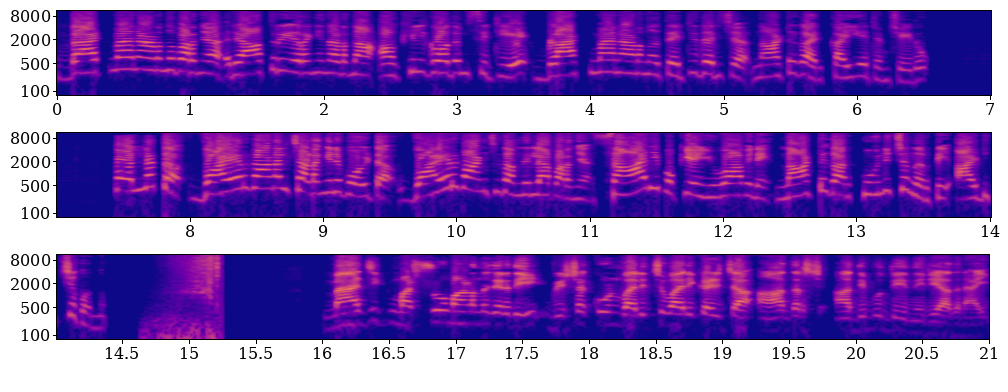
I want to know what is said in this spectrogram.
ബാറ്റ്മാൻ ആണെന്ന് പറഞ്ഞ് രാത്രി ഇറങ്ങി നടന്ന അഖിൽ ഗോതം സിറ്റിയെ ബ്ലാക്ക്മാൻ ആണെന്ന് തെറ്റിദ്ധരിച്ച് നാട്ടുകാർ കയ്യേറ്റം ചെയ്തു. കൊല്ലത്ത് വയർ കാണൽ ചടങ്ങിന് പോയിട്ട് വയർ കാണിച്ചു തന്നില്ല പറഞ്ഞ് സാരി പൊക്കിയ യുവാവിനെ നാട്ടുകാർ കുനിച്ചു നിർത്തി അടിച്ചു കൊന്നു. മാജിക് മഷ്റൂം ആണെന്ന് കരുതി വിഷക്കൂൺ വലിച്ചുവാരി കഴിച്ച ആദർശ് അതിബുദ്ധി നിര്യാതനായി.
